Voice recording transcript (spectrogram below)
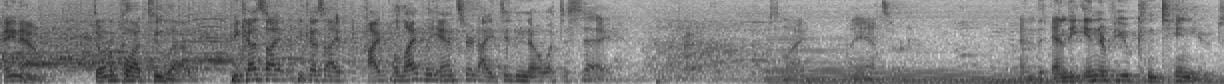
Hey now, don't applaud too loud. Because I because I, I politely answered I didn't know what to say. Was my my answer. And the, and the interview continued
